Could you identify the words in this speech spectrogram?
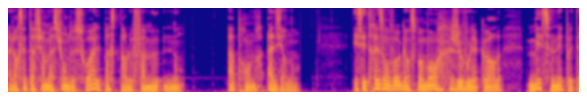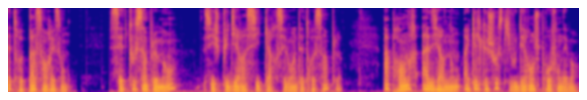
Alors cette affirmation de soi, elle passe par le fameux non. Apprendre à dire non. Et c'est très en vogue en ce moment, je vous l'accorde, mais ce n'est peut-être pas sans raison. C'est tout simplement, si je puis dire ainsi car c'est loin d'être simple, apprendre à dire non à quelque chose qui vous dérange profondément.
